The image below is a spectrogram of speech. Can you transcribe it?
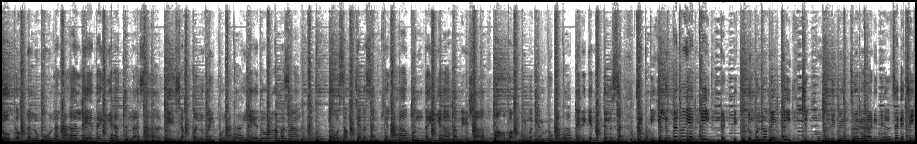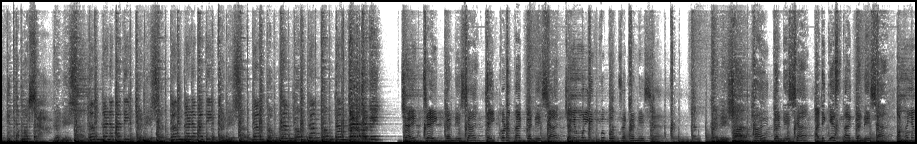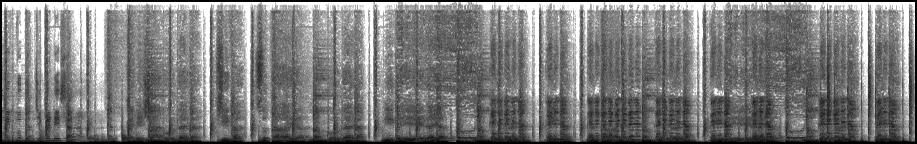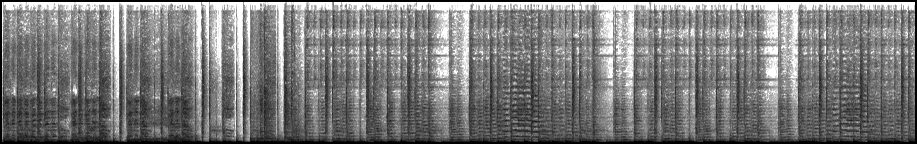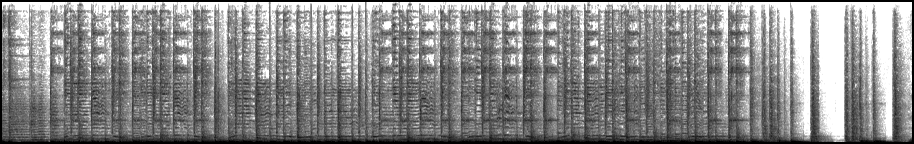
లోకం నలుమూలలా లేదయ్యా కులాస. దేశం పలువైపులా ఏదో రభస. మోసం జన సంఖ్యలా ఉందయ్యా హమేష. పాపం హిమగిరులుగా పెరిగెను తెలుసా. చెట్టి ఎలుకను ఎక్కి గట్టి కుడుములు మెక్కి చిక్కు విడిపించగ నడిపించగ చెయ్యి తమాషా. గణపతి జై జై గణేశ జై కొడత గణేశ జయములివ్వు బొజ్జ గణేశ. హాయ్ గణేశ అడిగేస్తా గణేశ. అభయమివ్వు బుజ్జి గణేశ. గణ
